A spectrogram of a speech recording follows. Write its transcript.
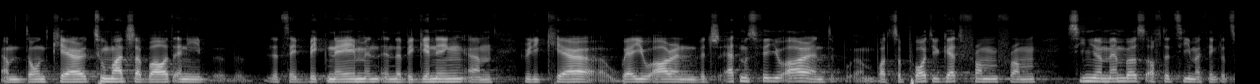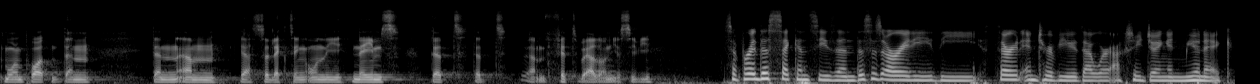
Um, don't care too much about any let's say big name in, in the beginning. Really care where you are and which atmosphere you are and um, what support you get from from senior members of the team. I think that's more important than than um, yeah selecting only names that that um, fit well on your CV. So for this second season, this is already the third interview that we're actually doing in Munich.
